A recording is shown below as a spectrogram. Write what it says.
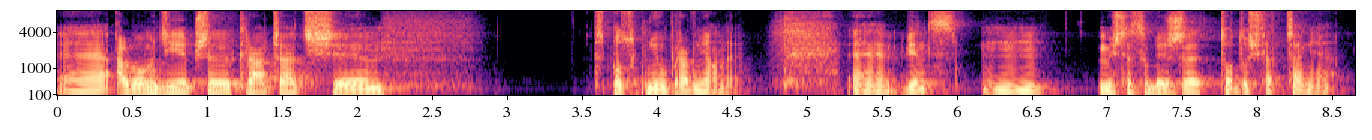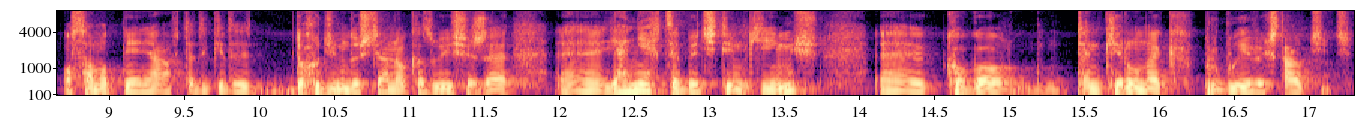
e, albo będzie je przekraczać w sposób nieuprawniony. E, Więc mm, myślę sobie, że to doświadczenie osamotnienia, wtedy kiedy dochodzimy do ściany, okazuje się, że e, ja nie chcę być tym kimś, e, kogo ten kierunek próbuje wykształcić.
